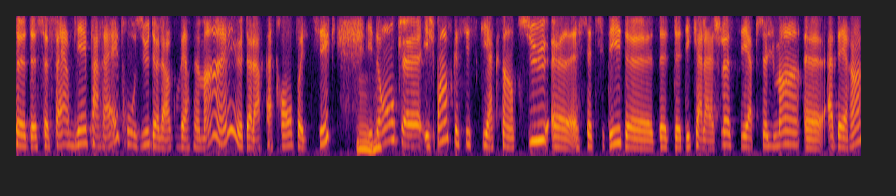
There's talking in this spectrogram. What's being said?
de se faire bien paraître aux yeux de leur gouvernement, hein, de leur patron politique. Et mhm. donc, euh, et je pense que c'est ce qui accentue euh, cette idée de, de, de décalage-là. C'est absolument euh, aberrant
